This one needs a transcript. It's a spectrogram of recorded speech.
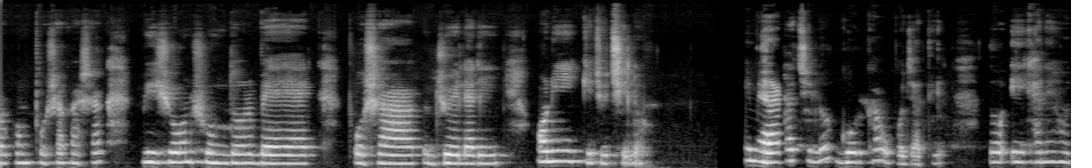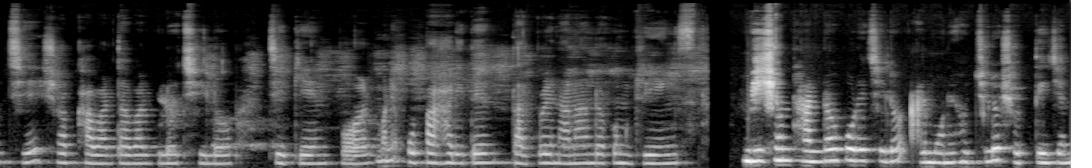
রকম পোশাক আশাক। ভীষণ সুন্দর ব্যাগ, পোশাক জুয়েলারি অনেক কিছু ছিল। এই মেলাটা ছিল গোর্খা উপজাতির। তো এইখানে হচ্ছে সব খাবার দাবারগুলো ছিল চিকেন পর মানে ও পাহাড়িদের তারপরে নানান রকম ড্রিঙ্কস ভীষণ ঠান্ডাও পড়েছিল আর মনে হচ্ছিল সত্যিই যেন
